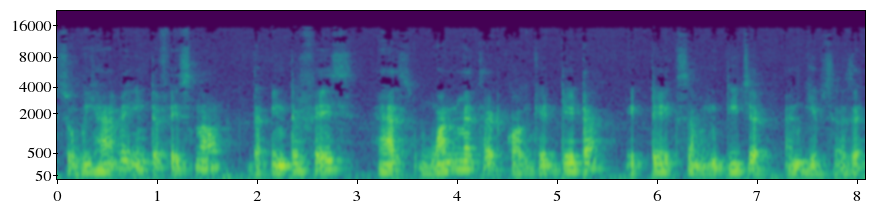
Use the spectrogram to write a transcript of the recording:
so we have an interface now. The interface has one method called get data. It takes some integer and gives us a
